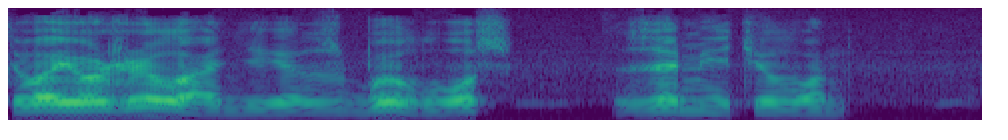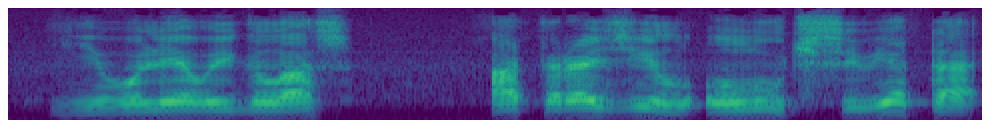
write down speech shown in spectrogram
твое желание сбылось, заметил он. Его левый глаз отразил луч света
